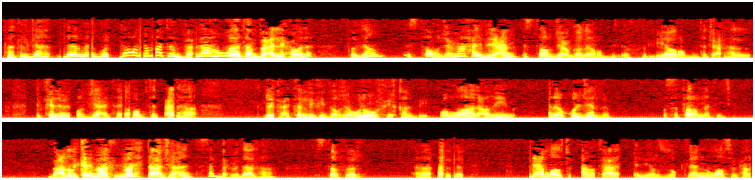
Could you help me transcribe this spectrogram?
فتلقاه بدل ما يقول لا ما تنفع لا هو لا تنفع اللي حوله فقام استرجع. ما حد يدري عنه استرجع وقال يا رب اغفر لي يا رب تجعلها الكلمة اللي رجعتها يا رب تجعلها رفعة اللي في درجة ونور في قلبي. والله العظيم أنا أقول جرب وسترى النتيجة. بعض الكلمات اللي ما تحتاجها أنت سبح بدالها. استغفر آه، هلل ادعى الله سبحانه وتعالى أن يرزقك لأن الله سبحانه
